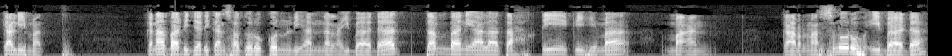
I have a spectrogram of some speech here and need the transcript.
kalimat. Kenapa dijadikan satu rukun li annal ibadat tambani ala tahqiqihima ma'an. Karena seluruh ibadah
